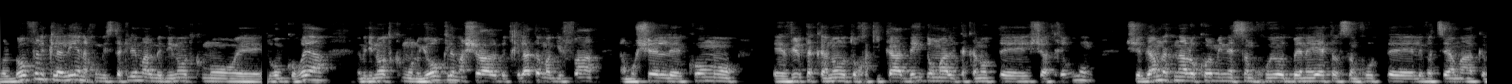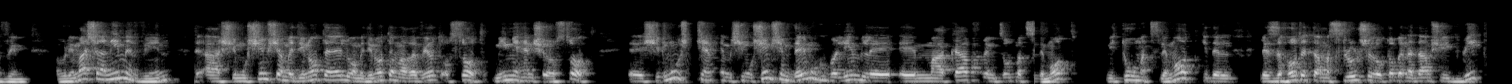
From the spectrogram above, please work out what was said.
אבל באופן כללי אנחנו מסתכלים על מדינות כמו אה, דרום קוריאה, ומדינות כמו ניו יורק למשל, בתחילת המגפה המושל קומו העביר תקנות או חקיקה די דומה לתקנות שעת חירום, שגם נתנה לו כל מיני סמכויות, בין היתר סמכות uh, לבצע מעקבים. אבל ממה שאני מבין, השימושים שהמדינות האלו, המדינות המערביות עושות, מי מהן שעושות, אה, שימוש, הם שימושים שהם די מוגבלים למעקב באמצעות מצלמות, ניטור מצלמות, כדי לזהות את המסלול של אותו בן אדם שהדביק,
